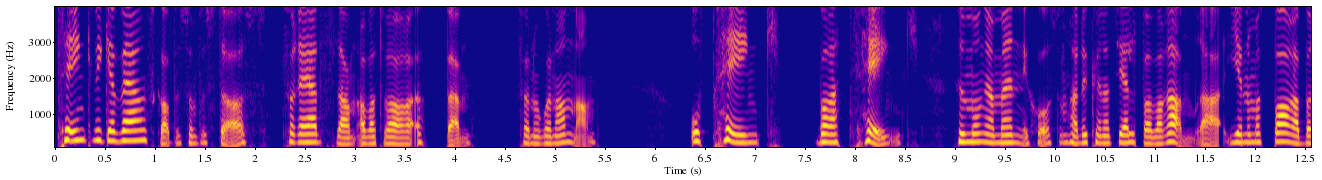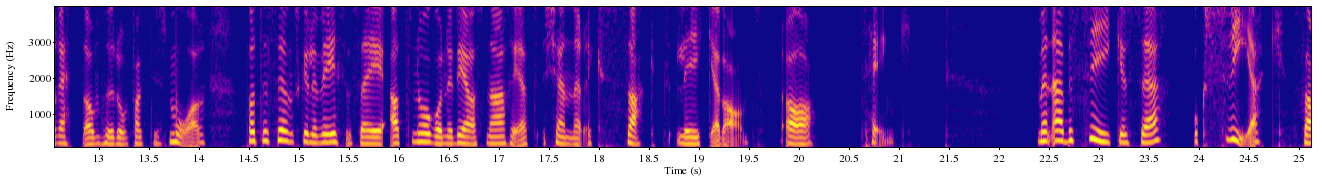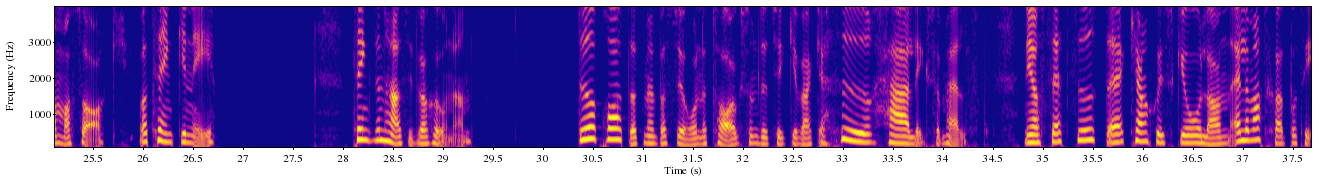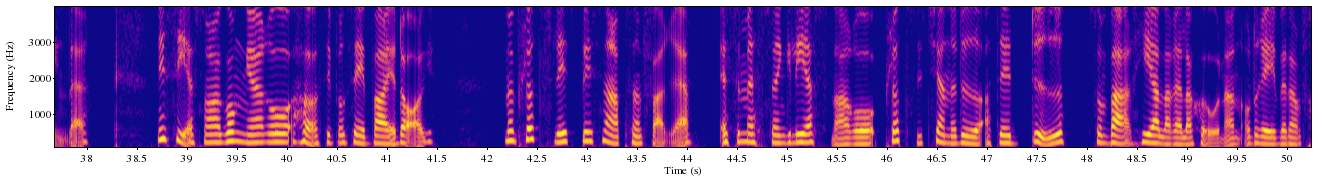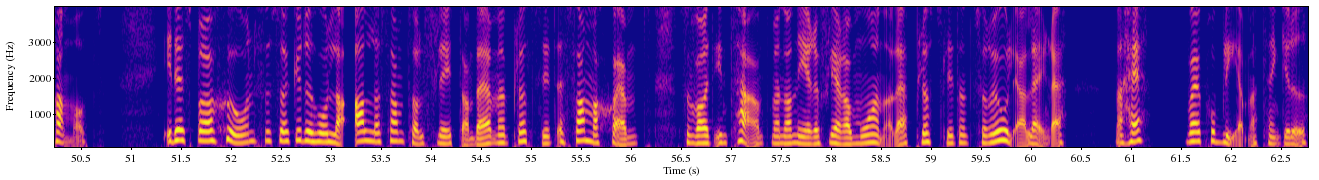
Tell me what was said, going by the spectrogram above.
Tänk vilka vänskaper som förstörs för rädslan av att vara öppen för någon annan. Och tänk, bara tänk, hur många människor som hade kunnat hjälpa varandra genom att bara berätta om hur de faktiskt mår, för att det sen skulle visa sig att någon i deras närhet känner exakt likadant. Ja, tänk. Men är besvikelse och svek samma sak? Vad tänker ni? Tänk den här situationen. Du har pratat med en person ett tag som du tycker verkar hur härlig som helst. Ni har setts ute, kanske i skolan eller matchat på Tinder. Ni ses några gånger och hörs i princip varje dag. Men plötsligt blir snapsen färre, smsen glesnar och plötsligt känner du att det är du som bär hela relationen och driver den framåt. I desperation försöker du hålla alla samtal flytande men plötsligt är samma skämt som varit internt mellan er i flera månader plötsligt inte så roliga längre. Nähä, vad är problemet tänker du?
